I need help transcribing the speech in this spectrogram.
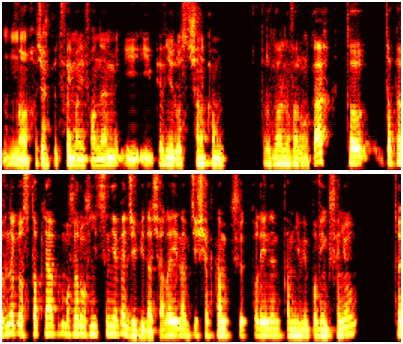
no chociażby twoim iPhone'em i, i pewnie lustrzanką porównywalnych warunkach, to do pewnego stopnia może różnicy nie będzie widać, ale jednak gdzieś jak tam przy kolejnym tam, nie wiem, powiększeniu, to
